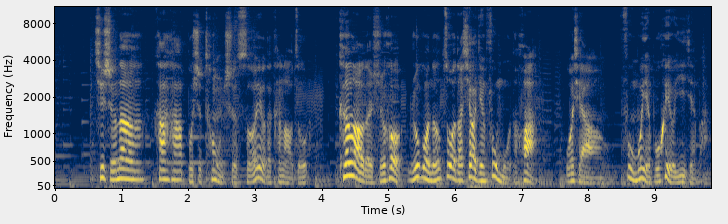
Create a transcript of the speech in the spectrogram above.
其实呢，哈哈，不是痛斥所有的啃老族。啃老的时候，如果能做到孝敬父母的话，我想父母也不会有意见吧。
